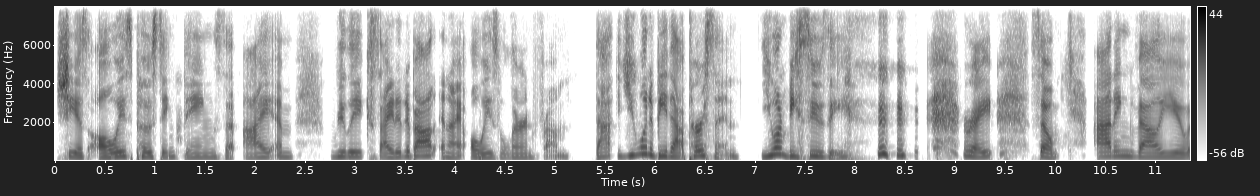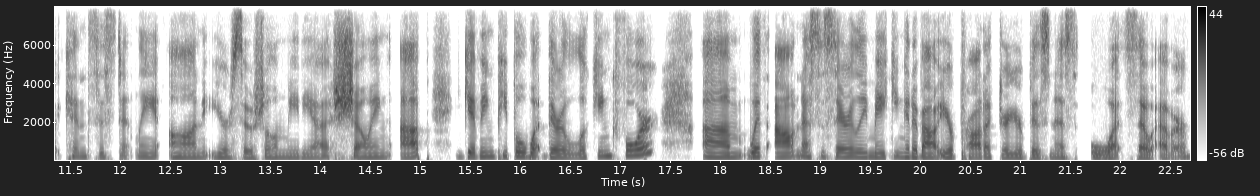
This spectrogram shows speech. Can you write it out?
She is always posting things that I am really excited about and I always learn from. That you want to be that person you want to be Susie, right? So, adding value consistently on your social media, showing up, giving people what they're looking for um, without necessarily making it about your product or your business whatsoever.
